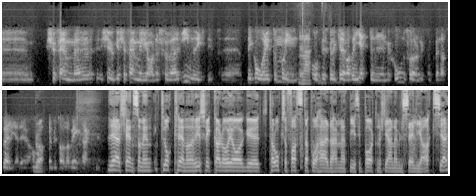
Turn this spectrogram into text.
eh 20-25 miljarders förvärv in riktigt. Eh, det går inte att få in det mm. och det skulle krävas en jätteny emission för att liksom kunna svälja det om Bra. man ska betala med egna aktier. Det här känns som en klockren analys Rickard och jag eh, tar också fasta på här det här med att BC Partners gärna vill sälja aktier.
